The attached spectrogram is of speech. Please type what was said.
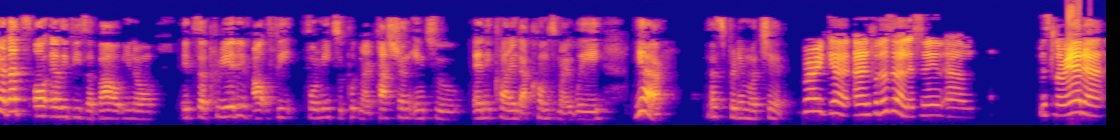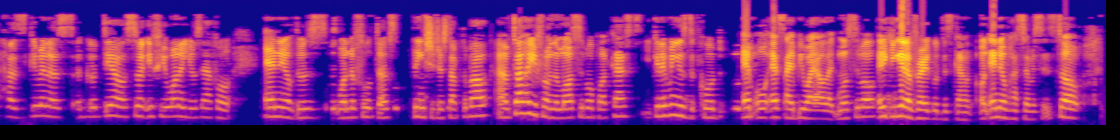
Yeah, that's all LEV is about, you know. It's a creative outfit for me to put my passion into any client that comes my way. Yeah, that's pretty much it. Very good. And for those that are listening, um, Miss Loretta has given us a good deal. So if you want to use that for any of those wonderful things she just talked about, um, tell her you're from the Mo Sibyl podcast. You can even use the code M-O-S-I-B-Y-L like Mo Sibyl and you can get a very good discount on any of her services. So,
